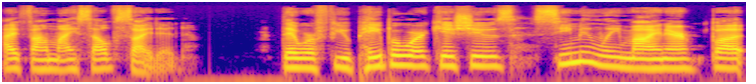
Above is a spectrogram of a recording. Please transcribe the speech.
I found myself cited. There were few paperwork issues, seemingly minor, but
